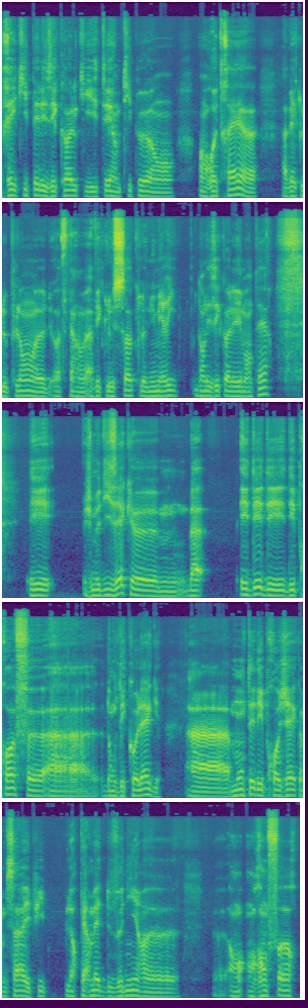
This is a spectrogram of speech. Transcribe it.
rééquiper les écoles qui étaient un petit peu en, retrait euh, avec le plan, euh, avec le socle numérique dans les écoles élémentaires. Et je me disais que bah, aider des, profs, euh, donc des collègues, à monter des projets comme ça et puis leur permettre de venir euh, euh, en, en renfort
